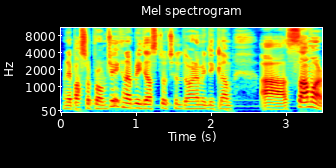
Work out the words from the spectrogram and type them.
মানে পাঁচটা প্রম্পট চাই, এখানে আপনি জাস্ট হচ্ছে, ধরেন আমি লিখলাম সামার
